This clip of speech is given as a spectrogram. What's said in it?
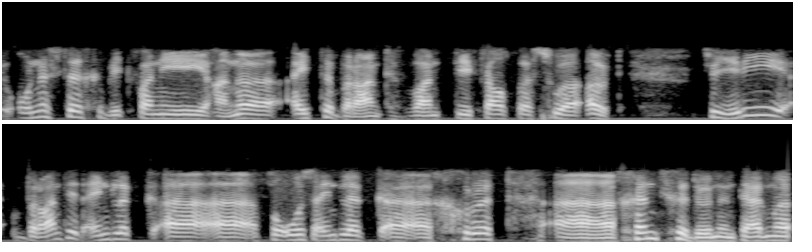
die onderste gebied van die hange uit te brand want die veld was so oud. So hierdie brand het eintlik uh, uh vir ons eintlik 'n uh, groot uh guns gedoen in terme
